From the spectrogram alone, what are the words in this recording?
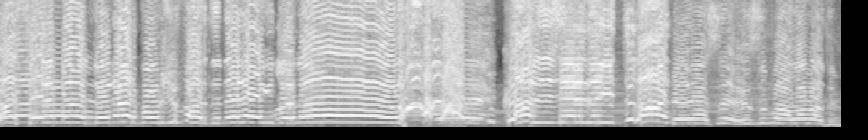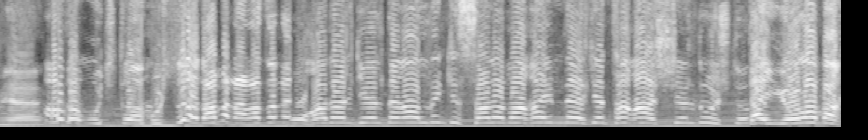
Lan senin bana döner borcun vardı. Nereye gidiyorsun? Karşı şeride gitti lan. Belası hızımı alamadım ya. Adam uçtu. Uçtun adamın anasını. O kadar geride kaldın ki sana bakayım derken ta karşı şeride uçtun. Sen yola bak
